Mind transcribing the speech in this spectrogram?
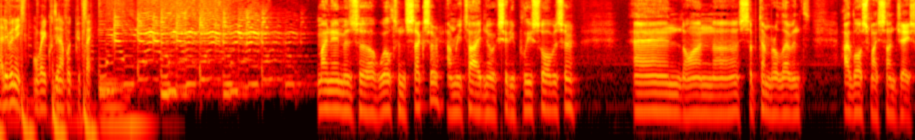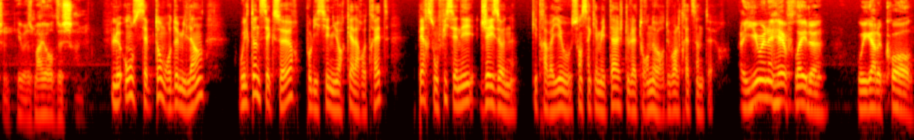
Allez, venez, on va écouter l'info de plus près. My name is uh, Wilton Sexer. I'm retired New York City police officer. And on uh, September 11th, I lost my son Jason. He was my oldest son. Le 11 septembre 2001, Wilton Sexer, policier new-yorkais à la retraite, perd son fils aîné Jason, qui travaillait au 105e étage de la tour nord du World Trade Center. A year and a half later, we got a call.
